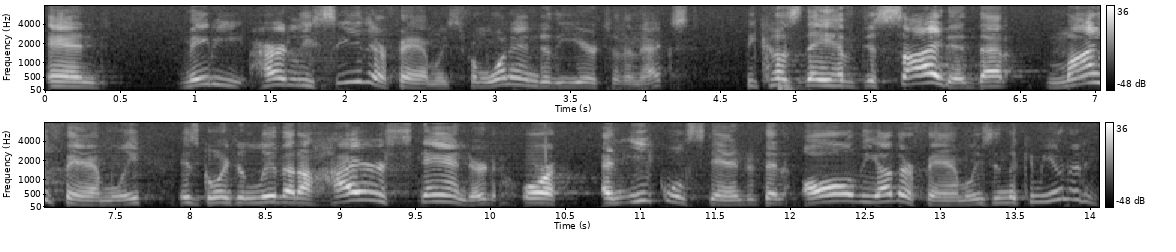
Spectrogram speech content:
and maybe hardly see their families from one end of the year to the next because they have decided that my family is going to live at a higher standard or an equal standard than all the other families in the community.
